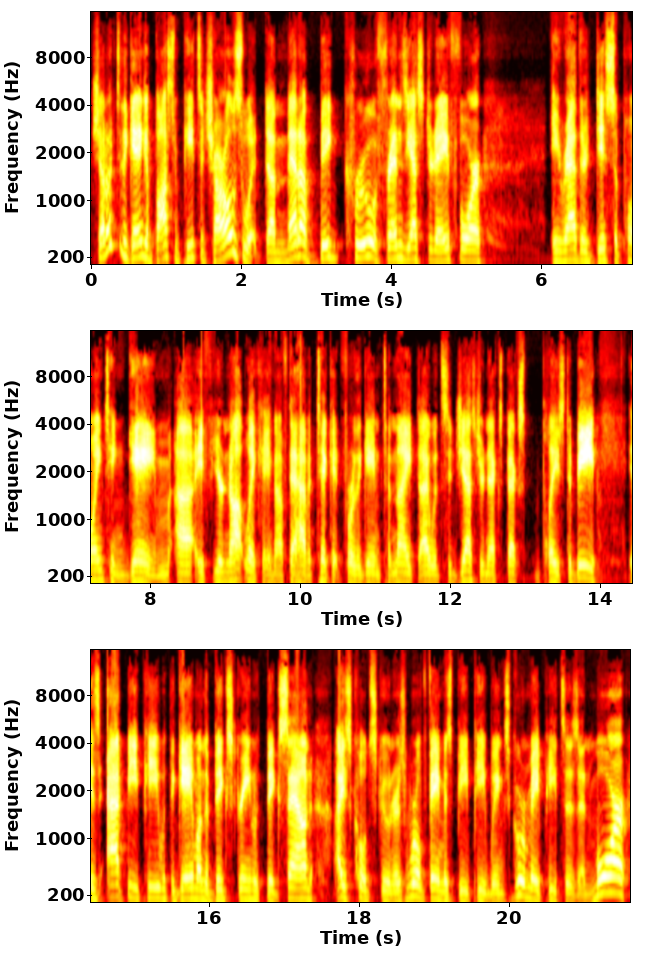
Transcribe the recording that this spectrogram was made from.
shout out to the gang at Boston Pizza Charleswood. Uh, met a big crew of friends yesterday for a rather disappointing game. Uh, if you're not lucky enough to have a ticket for the game tonight, I would suggest your next best place to be is at BP with the game on the big screen with big sound, ice cold schooners, world famous BP wings, gourmet pizzas, and more.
